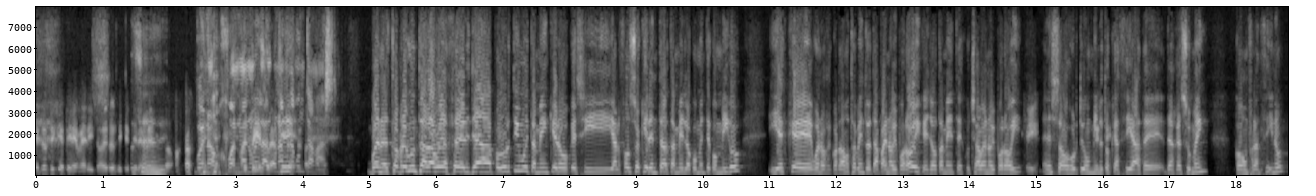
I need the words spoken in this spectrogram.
Eso, sí que tiene mérito. Eso sí que tiene mérito. Bueno, Juan Manuel, ¿alguna pregunta más? Bueno, esta pregunta la voy a hacer ya por último y también quiero que si Alfonso quiere entrar también lo comente conmigo. Y es que, bueno, recordamos también tu etapa en Hoy por Hoy, que yo también te escuchaba en Hoy por Hoy, en esos últimos minutos que hacías de, resumen con Francino.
